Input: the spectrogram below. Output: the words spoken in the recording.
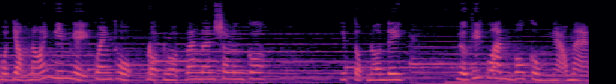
Một giọng nói nghiêm nghị, quen thuộc đột ngột vang lên sau lưng cô. Tiếp tục nôn đi. Ngữ khí của anh vô cùng ngạo mạn.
